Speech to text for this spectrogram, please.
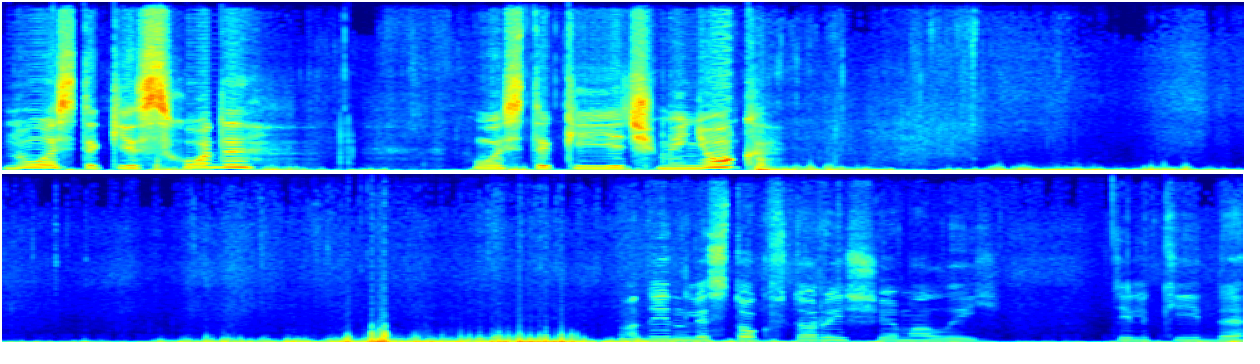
Ну, ось такі сходи. Ось такий ячменьок. Один лісток, вторий ще малий. Тільки йде.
